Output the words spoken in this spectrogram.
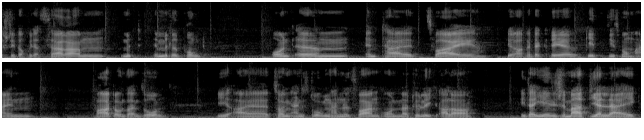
steht auch wieder Sarah im, mit im Mittelpunkt. Und ähm, in Teil 2, die Rache der Krähe, geht es diesmal um einen Vater und seinen Sohn, die äh, Zeugen eines Drogenhandels waren und natürlich aller italienische Mafia-like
